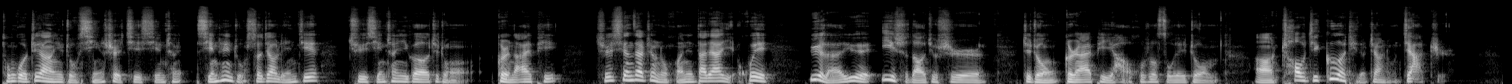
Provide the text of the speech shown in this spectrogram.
通过这样一种形式去形成形成一种社交连接，去形成一个这种。个人的 IP，其实现在这种环境，大家也会越来越意识到，就是这种个人 IP 也好，或者说所谓一种啊超级个体的这样一种价值。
